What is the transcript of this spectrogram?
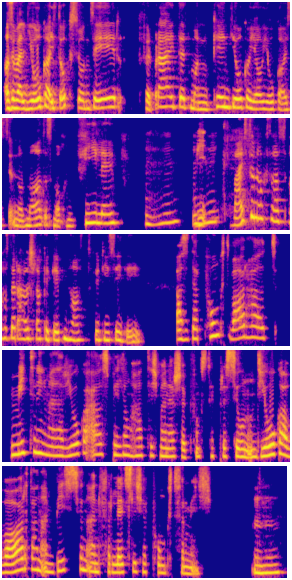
Also weil Yoga ist doch schon sehr verbreitet, man kennt Yoga, ja, Yoga ist ja normal, das machen viele. Mhm, Wie, mhm. weißt du noch, was, was der Ausschlag gegeben hat für diese Idee? Also der Punkt war halt, mitten in meiner Yoga-Ausbildung hatte ich meine Erschöpfungsdepression und Yoga war dann ein bisschen ein verletzlicher Punkt für mich. Mhm.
